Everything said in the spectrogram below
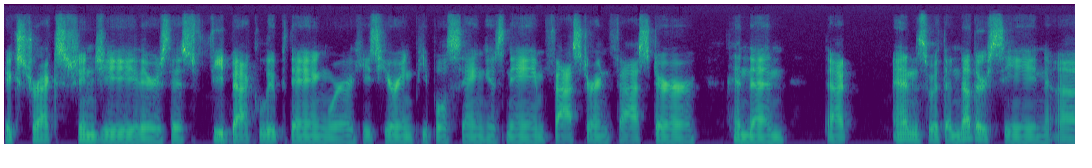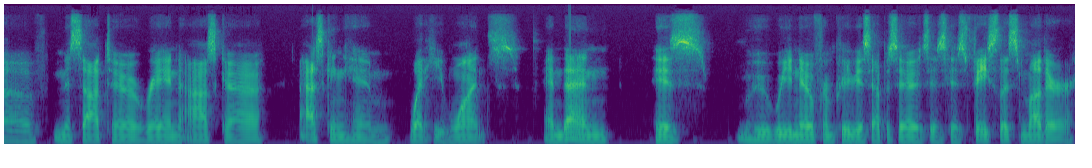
extract Shinji. There's this feedback loop thing where he's hearing people saying his name faster and faster, and then that ends with another scene of Misato, Rei, and Asuka asking him what he wants, and then his who we know from previous episodes is his faceless mother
